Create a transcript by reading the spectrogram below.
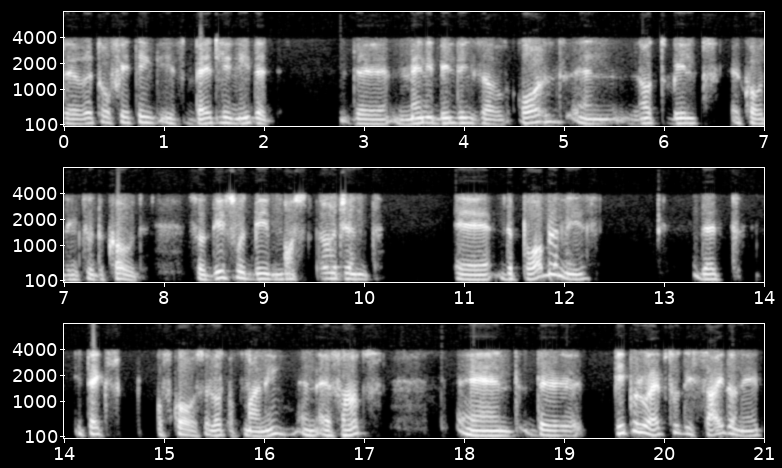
the retrofitting is badly needed the many buildings are old and not built according to the code. So this would be most urgent. Uh, the problem is that it takes, of course, a lot of money and efforts, and the people who have to decide on it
